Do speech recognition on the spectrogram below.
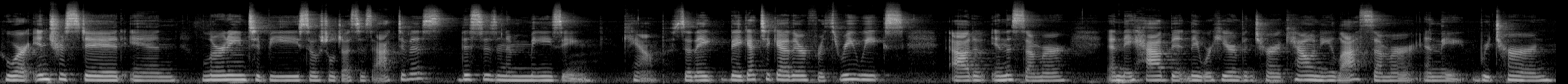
who are interested in learning to be social justice activists, this is an amazing camp. So they, they get together for three weeks out of in the summer and they have been they were here in Ventura County last summer and they return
